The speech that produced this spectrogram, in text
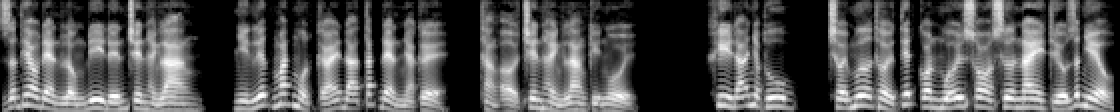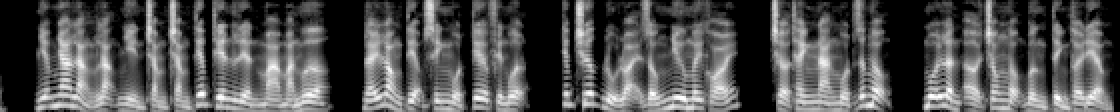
dẫn theo đèn lồng đi đến trên hành lang, nhìn liếc mắt một cái đã tắt đèn nhà kề, thẳng ở trên hành lang kỵ ngồi. Khi đã nhập thu, trời mưa thời tiết con muỗi so xưa nay thiếu rất nhiều, nhiễm nha lẳng lặng nhìn chằm chằm tiếp thiên liền mà màn mưa, đáy lòng tiệm sinh một tia phiền muộn, kiếp trước đủ loại giống như mây khói, trở thành nàng một giấc mộng, mỗi lần ở trong mộng bừng tỉnh thời điểm,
